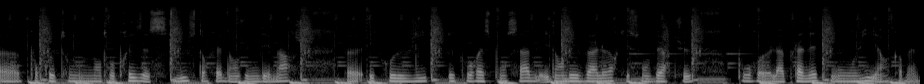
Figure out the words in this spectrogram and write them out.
Euh, pour que ton entreprise s'illustre en fait dans une démarche euh, écologique, éco-responsable et dans des valeurs qui sont vertueuses pour euh, la planète où on vit hein, quand même.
